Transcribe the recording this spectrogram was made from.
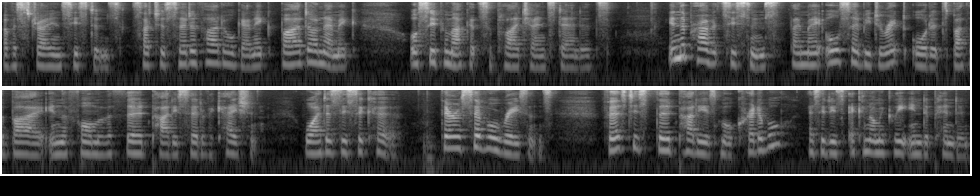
of Australian systems such as certified organic, biodynamic or supermarket supply chain standards. In the private systems, they may also be direct audits by the buyer in the form of a third-party certification. Why does this occur? There are several reasons. First is third party is more credible as it is economically independent.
